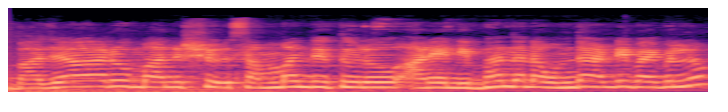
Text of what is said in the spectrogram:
బజారు మనుషు సంబంధితులు అనే నిబంధన ఉందా అండి బైబిల్లో?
